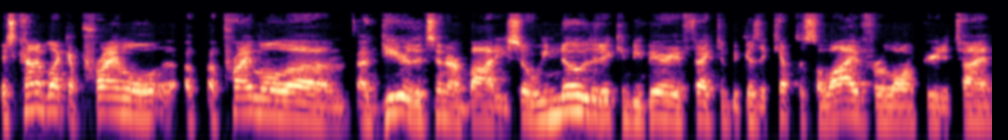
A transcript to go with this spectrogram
it's kind of like a primal a, a primal um, a gear that's in our body. So we know that it can be very effective because it kept us alive for a long period of time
